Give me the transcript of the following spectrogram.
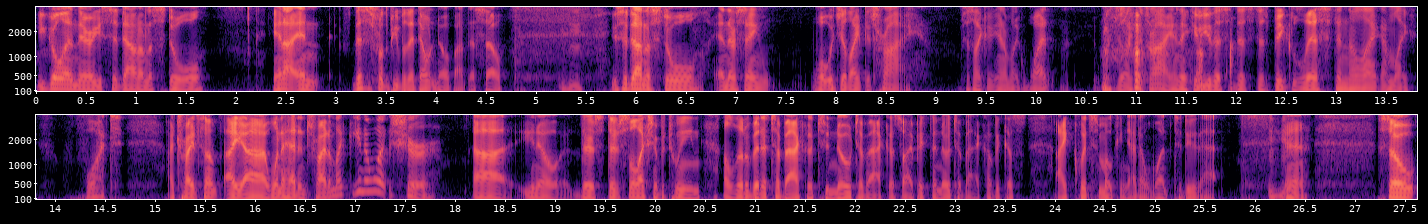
you go in there, you sit down on a stool, and I and this is for the people that don't know about this. So Mhm. you sit down on a stool, and they're saying, "What would you like to try?" Just like you know, I'm like, "What would you like to try?" And they give you this this this big list, and they're like, "I'm like, what?" I tried some. I uh, went ahead and tried. I'm like, you know what? Sure. Uh, you know, there's there's selection between a little bit of tobacco to no tobacco. So I picked the no tobacco because I quit smoking. I don't want to do that. Mhm. Yeah. So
